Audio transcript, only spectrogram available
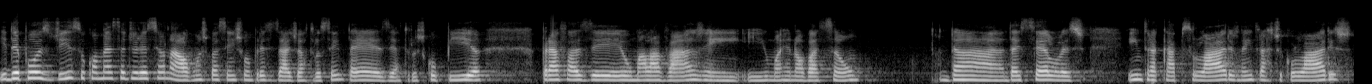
E depois disso começa a direcionar. Alguns pacientes vão precisar de artrocentese, artroscopia, para fazer uma lavagem e uma renovação da, das células intracapsulares, né, intraarticulares,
